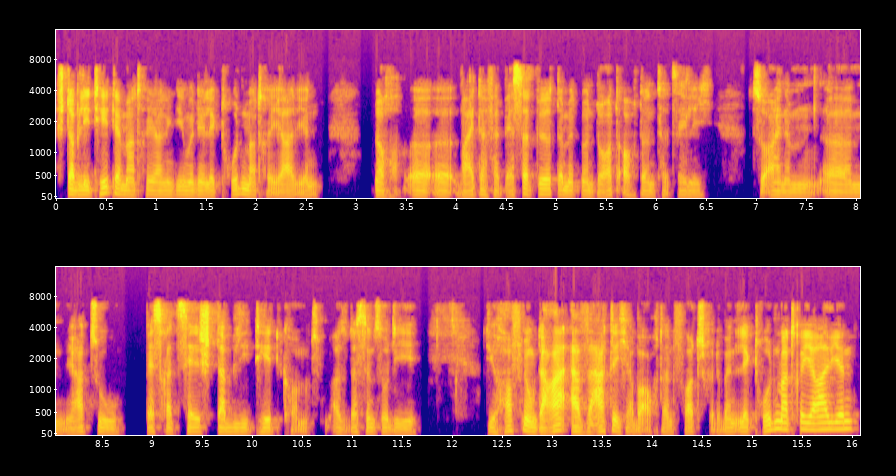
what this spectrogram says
Stabilität der Materialien gegenüber den Elektrodenmaterialien noch äh, weiter verbessert wird, damit man dort auch dann tatsächlich zu einem, ähm, ja, zu besserer Zellstabilität kommt. Also das sind so die, die Hoffnung. Da erwarte ich aber auch dann Fortschritte. Bei den Elektrodenmaterialien,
